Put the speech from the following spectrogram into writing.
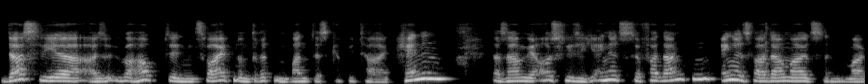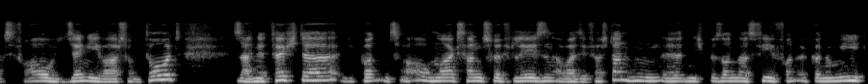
Dass wir also überhaupt den zweiten und dritten Band des Kapital kennen, das haben wir ausschließlich Engels zu verdanken. Engels war damals, Marx Frau Jenny war schon tot. Seine Töchter, die konnten zwar auch Marx Handschrift lesen, aber sie verstanden äh, nicht besonders viel von Ökonomie.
